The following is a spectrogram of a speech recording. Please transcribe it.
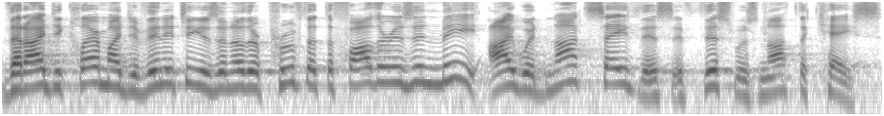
that I declare my divinity is another proof that the Father is in me. I would not say this if this was not the case.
